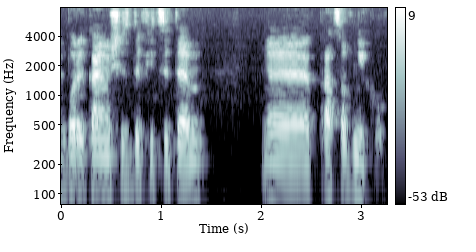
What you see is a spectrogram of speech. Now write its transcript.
borykają się z deficytem pracowników.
